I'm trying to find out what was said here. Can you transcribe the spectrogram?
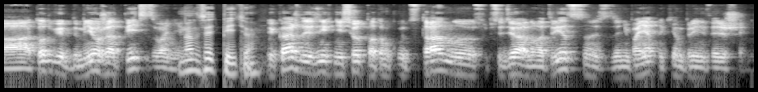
А тот говорит, да мне уже от Пети звонили. Надо взять Петю. И каждый из них несет потом какую-то странную субсидиарную ответственность за непонятно кем принятое решение.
